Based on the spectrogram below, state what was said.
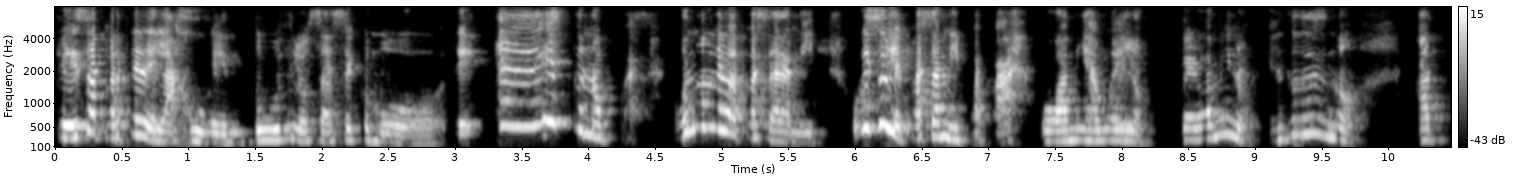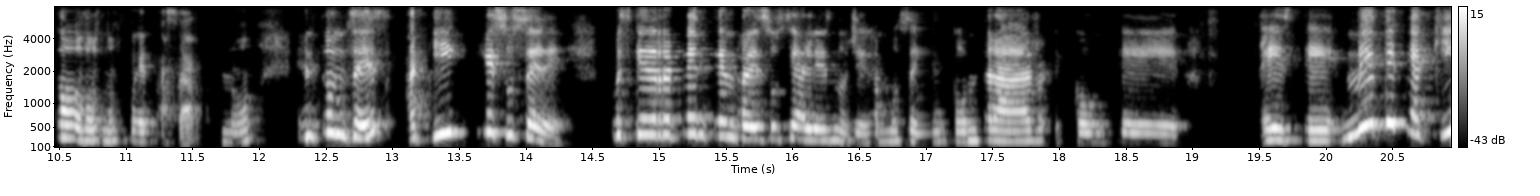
esa parte de la juventud los hace como de, ah, esto no pasa o no me va a pasar a mí, o eso le pasa a mi papá o a mi abuelo, pero a mí no. Entonces, no, a todos nos puede pasar, ¿no? Entonces, aquí, ¿qué sucede? Pues que de repente en redes sociales nos llegamos a encontrar con que este, métete aquí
